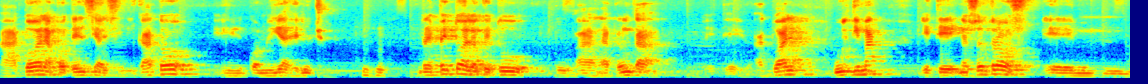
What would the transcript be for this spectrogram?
a toda la potencia del sindicato eh, con medidas de lucha. Respecto a lo que tú, a la pregunta este, actual, última, este, nosotros em,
